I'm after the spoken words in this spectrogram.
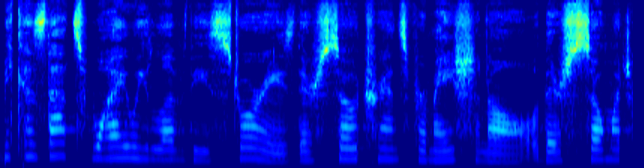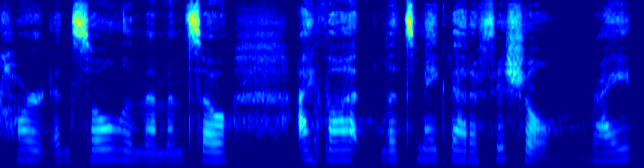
because that's why we love these stories. They're so transformational. There's so much heart and soul in them. And so i thought let's make that official right?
